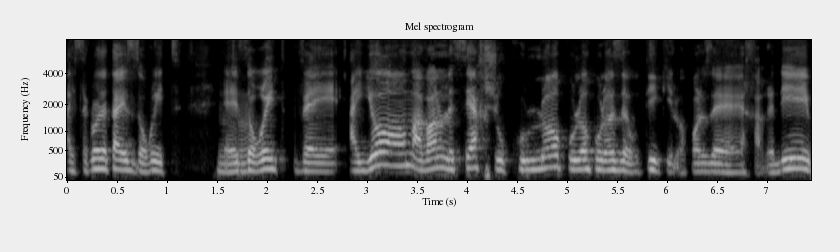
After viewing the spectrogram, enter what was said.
ההסתכלות הייתה אזורית. Mm-hmm. אזורית והיום עברנו לשיח שהוא כולו כולו כולו זהותי כאילו הכל זה חרדים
